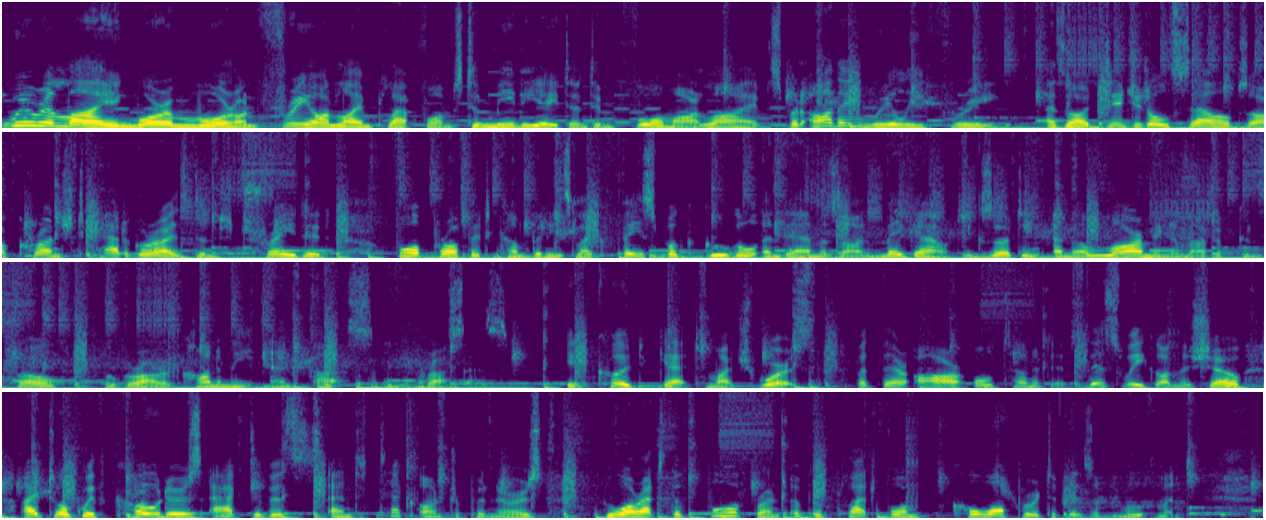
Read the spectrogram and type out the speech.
We're relying more and more on free online platforms to mediate and inform our lives, but are they really free? As our digital selves are crunched, categorized, and traded, for profit companies like Facebook, Google, and Amazon make out, exerting an alarming amount of control over our economy and us in the process. It could get much worse, but there are alternatives. This week on the show, I talk with coders, activists, and tech entrepreneurs who are at the forefront of the platform cooperativism movement.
